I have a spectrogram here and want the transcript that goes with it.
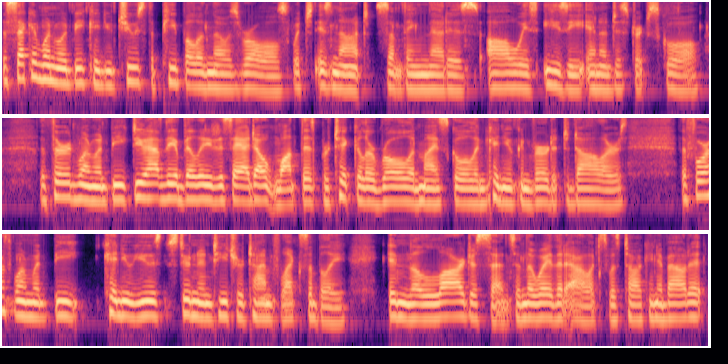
The second one would be can you choose the people in those roles, which is not something that is always easy in a district school. The third one would be do you have the ability to say, I don't want this particular role in my school, and can you convert it to dollars? The fourth one would be can you use student and teacher time flexibly in the largest sense, in the way that Alex was talking about it?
